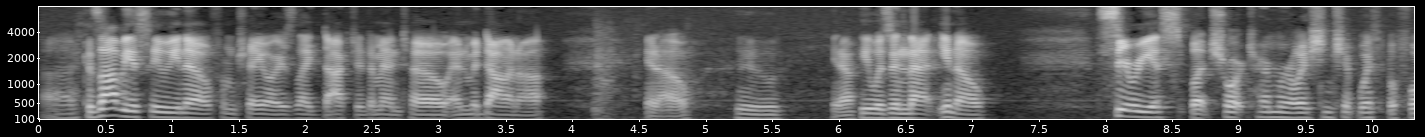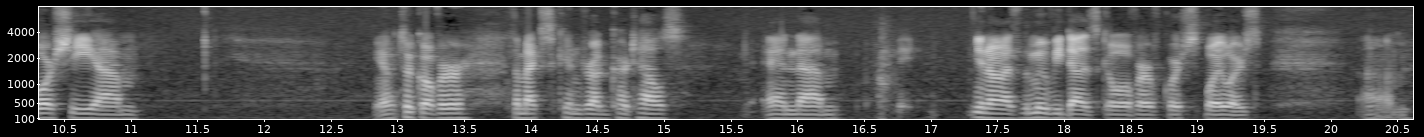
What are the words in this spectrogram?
Because uh, obviously we know from trailers like Dr. Demento and Madonna, you know, who, you know, he was in that, you know, serious but short-term relationship with before she, um, you know, took over the Mexican drug cartels. And, um, you know, as the movie does go over, of course, spoilers, um,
